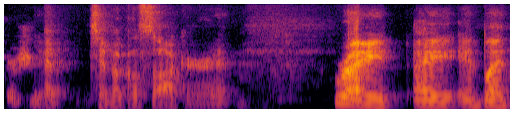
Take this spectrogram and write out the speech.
for sure. Typ- Typical soccer, right? Right. I but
